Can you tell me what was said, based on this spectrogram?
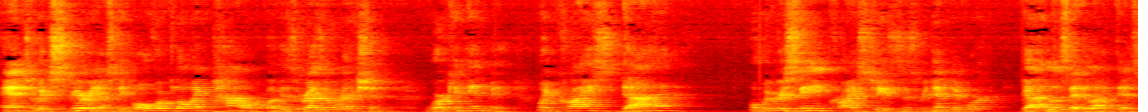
and to experience the overflowing power of his resurrection working in me. When Christ died, when we receive Christ Jesus' redemptive work, God looks at it like this.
